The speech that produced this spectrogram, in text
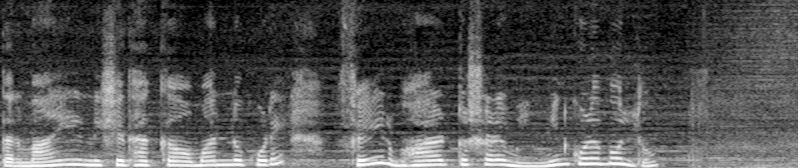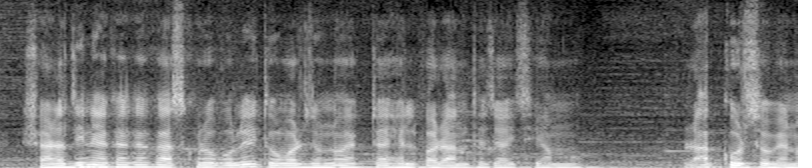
তার মায়ের নিষেধাজ্ঞা অমান্য করে ফের ভয়ার্ত স্বরে মিনমিন করে বলল, সারাদিন একা একা কাজ করো বলেই তোমার জন্য একটা হেল্পার আনতে চাইছি, আম্মু। রাগ করছ কেন?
